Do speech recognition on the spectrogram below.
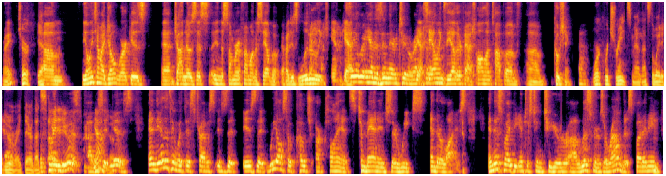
right? Sure. Yeah. Um, the only time I don't work is uh, John knows this in the summer if I'm on a sailboat. If I just literally can't get sailing is in there too, right? Yeah, sailing's the other passion, all on top of um, coaching. Work retreats, man. That's the way to yeah. do it, right there. That's, That's the way to do it, Travis. Yeah. It is. And the other thing with this, Travis, is that is that we also coach our clients to manage their weeks and their lives. And this might be interesting to your uh, listeners around this, but I mean, mm.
